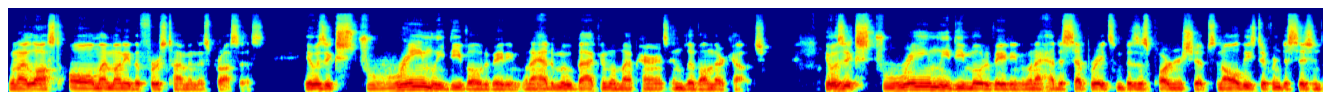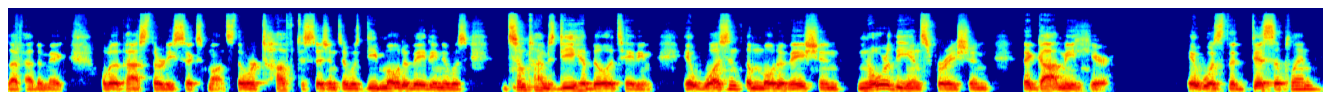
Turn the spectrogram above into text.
when I lost all my money the first time in this process. It was extremely demotivating when I had to move back in with my parents and live on their couch. It was extremely demotivating when I had to separate some business partnerships and all these different decisions I've had to make over the past 36 months. There were tough decisions. It was demotivating. It was sometimes debilitating. It wasn't the motivation nor the inspiration that got me here. It was the discipline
